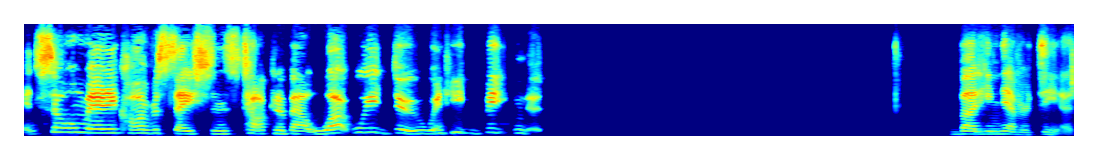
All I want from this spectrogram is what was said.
And so many conversations talking about what we'd do when he'd beaten it. But he never did.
